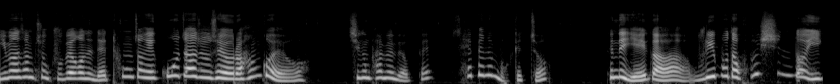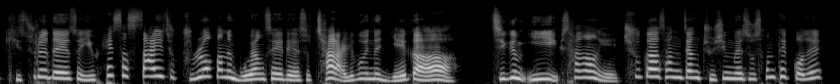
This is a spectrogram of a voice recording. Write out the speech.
23,900원을 내 통장에 꽂아주세요를 한 거예요. 지금 팔면 몇 배? 세 배는 먹겠죠? 근데 얘가 우리보다 훨씬 더 이 기술에 대해서 이 회사 사이즈 굴러가는 모양새에 대해서 잘 알고 있는 얘가 지금 이 상황에 추가 상장 주식 매수 선택권을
